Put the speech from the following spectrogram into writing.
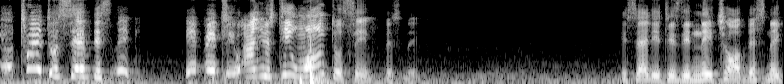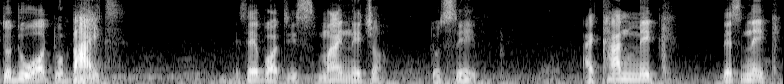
You try to save the snake. He bit you, and you still want to save the snake. He said it is the nature of the snake to do what? To bite. He said, but it's my nature to save. I can't make the snake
